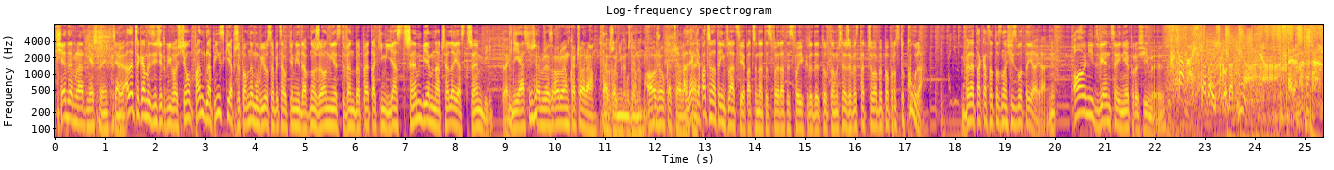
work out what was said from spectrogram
siedem lat nieszczęścia. Ale czekamy z niecierpliwością. Pan Glapiński, ja przypomnę, mówił sobie całkiem niedawno, że on jest w NBP takim jastrzębiem na czele jastrzębi. Tak. Ja słyszałem, że z orłem kaczora, tak Orzeł oni kaczora. mówią. Orzeł kaczora, Ale jak tak. ja patrzę na tę inflację, patrzę na te swoje raty swoich kredytów, to myślę, że wystarczyłaby po prostu kura. Byle taka, co to znosi złote jaja. Nie? O nic więcej nie prosimy. Wstawaj, szkoda dnia w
